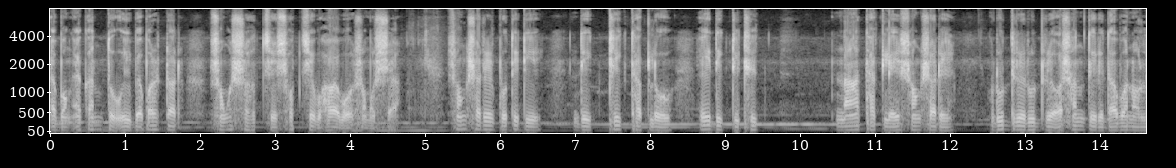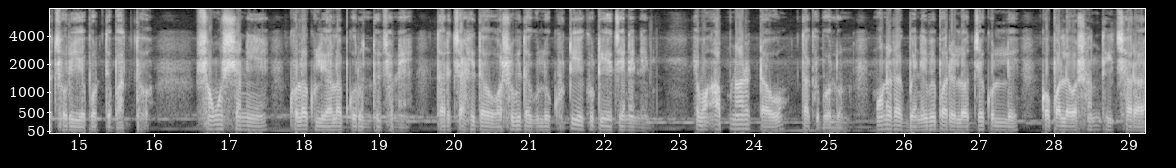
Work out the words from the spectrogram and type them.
এবং একান্ত ওই ব্যাপারটার সমস্যা হচ্ছে সবচেয়ে ভয়াবহ সমস্যা। সংসারের প্রতিটি দিক ঠিক থাকলেও এই দিকটি ঠিক না থাকলে সংসারে রুদ্রে রুদ্রে অশান্তির দাবানল ছড়িয়ে পড়তে বাধ্য। সমস্যা নিয়ে খোলাখুলি আলাপ করুন দুজনে, তার চাহিদা ও অসুবিধাগুলো খুঁটিয়ে খুঁটিয়ে জেনে নিন এবং আপনারটাও তাকে বলুন। মনে রাখবেন, এ ব্যাপারে লজ্জা করলে কপালে অশান্তি ছাড়া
